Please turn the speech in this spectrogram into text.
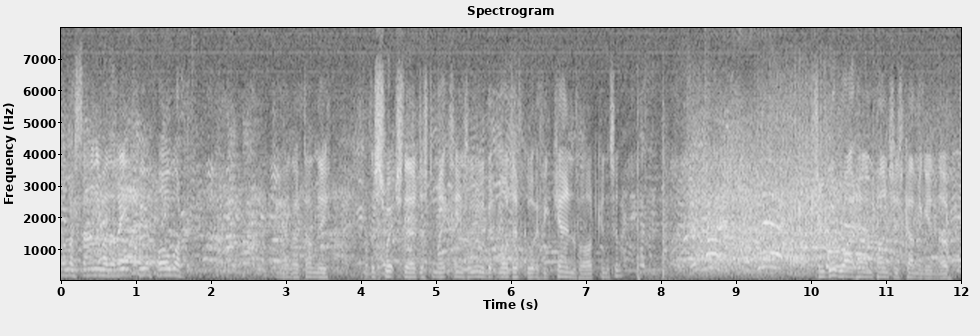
Villasana with the right foot forward. Yeah, they've done the, the switch there just to make things a little bit more difficult if he can for Hodkinson. Some good right-hand punches coming in though.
